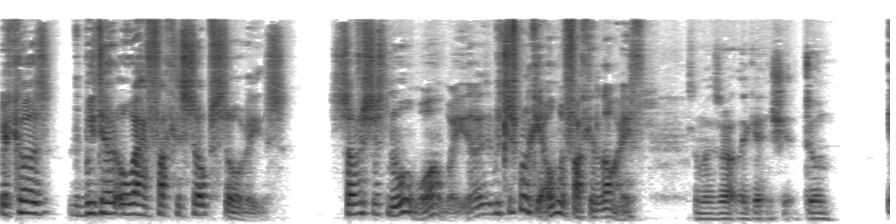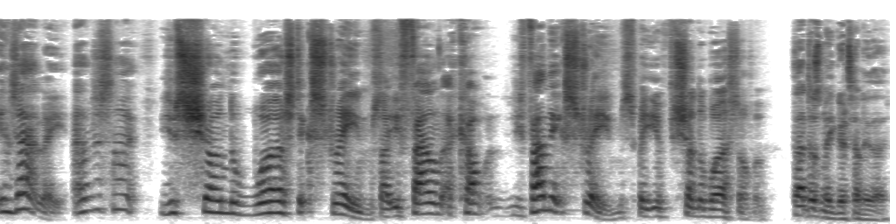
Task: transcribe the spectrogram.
because we don't all have fucking sob stories. Some of us just normal, aren't we? We just want to get on with fucking life. Some of us are out there getting shit done. Exactly. And I'm just like, you've shown the worst extremes. Like you found a couple, you found the extremes, but you've shown the worst of them. That does make good telly, though.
